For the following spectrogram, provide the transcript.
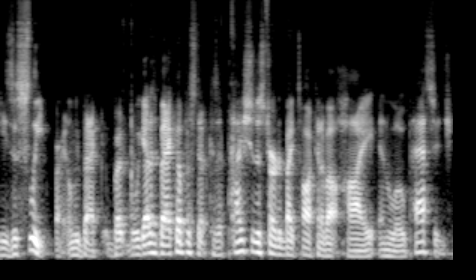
he's asleep. All right, let me back, but we got to back up a step because I probably should have started by talking about high and low passage.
